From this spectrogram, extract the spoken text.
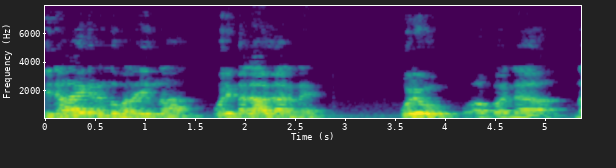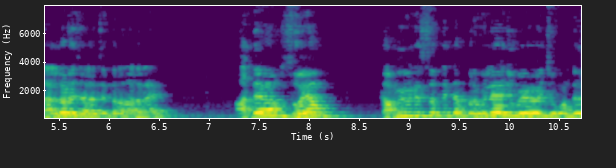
വിനായകൻ എന്ന് പറയുന്ന ഒരു കലാകാരനെ ഒരു പിന്നെ നല്ലൊരു ചലച്ചിത്ര നടനെ അദ്ദേഹം സ്വയം കമ്മ്യൂണിസത്തിന്റെ പ്രിവിലേജ് ഉപയോഗിച്ചുകൊണ്ട്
